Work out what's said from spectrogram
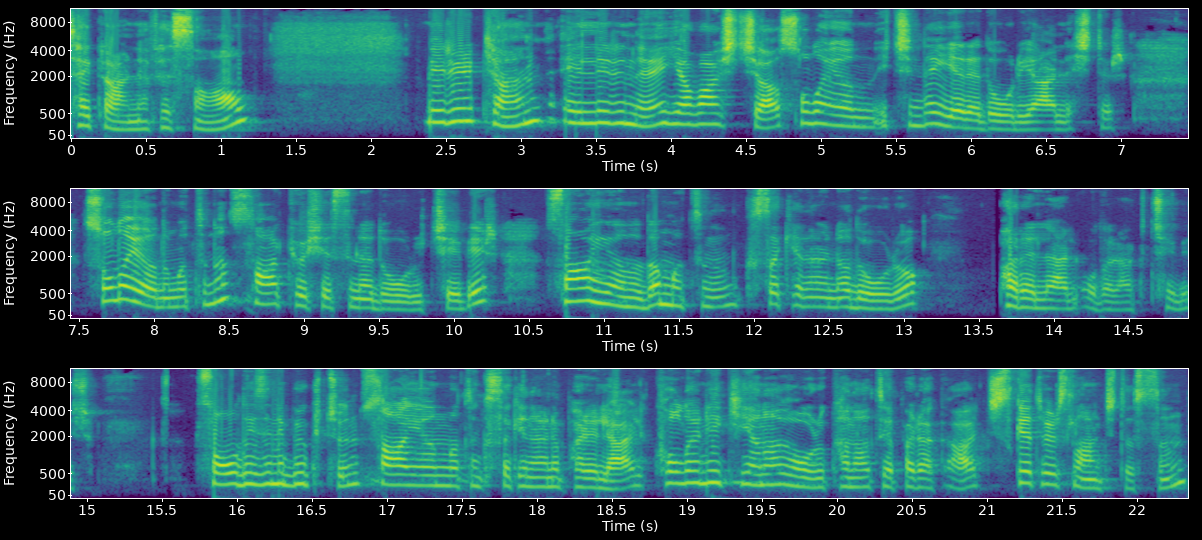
Tekrar nefes al. Verirken ellerini yavaşça sol ayağının içinde yere doğru yerleştir. Sol ayağını matının sağ köşesine doğru çevir. Sağ ayağını da matının kısa kenarına doğru paralel olarak çevir. Sol dizini büktün. Sağ ayağın matın kısa kenarına paralel. Kollarını iki yana doğru kanat yaparak aç. Scatters lunge'tasın.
